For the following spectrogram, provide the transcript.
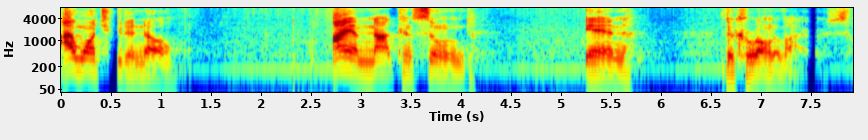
I want you to know I am not consumed in the coronavirus.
